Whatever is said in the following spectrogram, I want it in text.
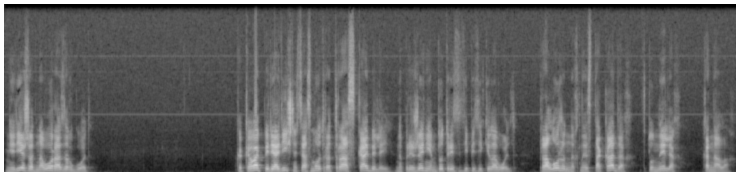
Не реже одного раза в год. Какова периодичность осмотра трасс кабелей напряжением до 35 кВт, проложенных на эстакадах, в туннелях, каналах?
